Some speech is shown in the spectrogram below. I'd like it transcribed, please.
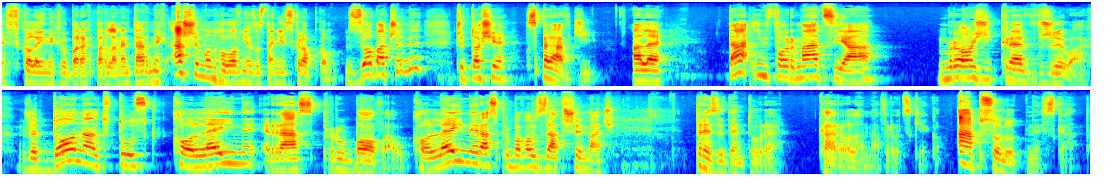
y, w kolejnych wyborach parlamentarnych, a Szymon Hołownia zostanie z kropką. Zobaczymy, czy to się sprawdzi. Ale ta informacja mrozi krew w żyłach, że Donald Tusk kolejny raz próbował, kolejny raz próbował zatrzymać prezydenturę Karola Nawrockiego. Absolutny skandal.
